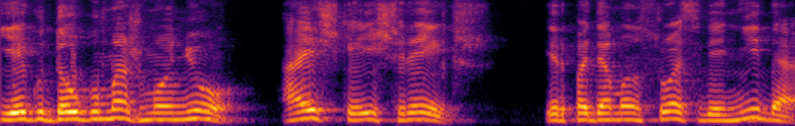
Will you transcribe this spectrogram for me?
jeigu dauguma žmonių aiškiai išreikš ir pademonstruos vienybę,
